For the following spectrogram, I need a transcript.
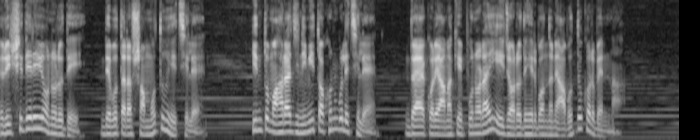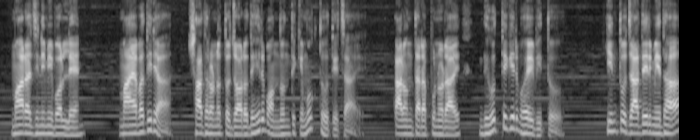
ঋষিদের এই অনুরোধে দেবতারা সম্মত হয়েছিলেন। কিন্তু মহারাজ নিমি তখন বলেছিলেন, দয়া করে আমাকে পুনরায় এই জড়দেহের বন্ধনে আবদ্ধ করবেন না। মহারাজ নিমি বললেন, মায়াবাদীরা সাধারণত জড়দেহের বন্ধন থেকে মুক্ত হতে চায়, কারণ তারা পুনরায় দেহত্যাগের ভয়ে ভীত। কিন্তু যাদের মেধা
